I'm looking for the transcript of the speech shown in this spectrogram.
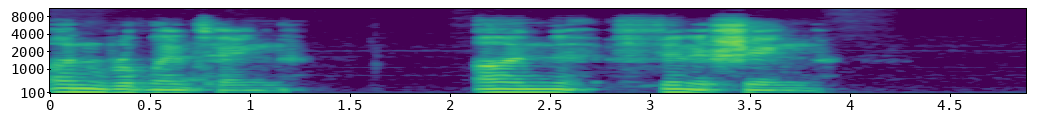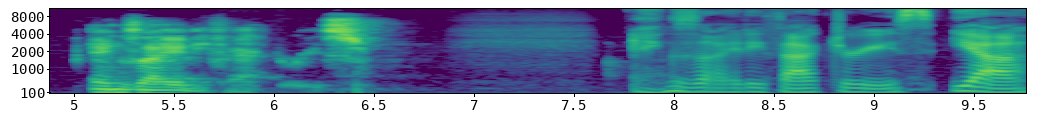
unrelenting, unfinishing anxiety factories. Anxiety factories. Yeah.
